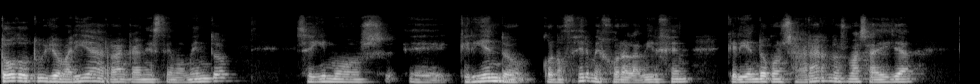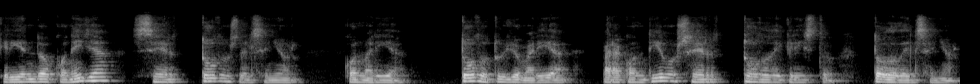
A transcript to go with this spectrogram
Todo tuyo, María, arranca en este momento. Seguimos eh, queriendo conocer mejor a la Virgen, queriendo consagrarnos más a ella, queriendo con ella ser todos del Señor, con María. Todo tuyo, María, para contigo ser todo de Cristo, todo del Señor.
